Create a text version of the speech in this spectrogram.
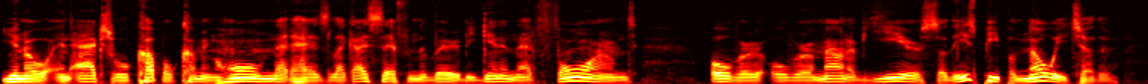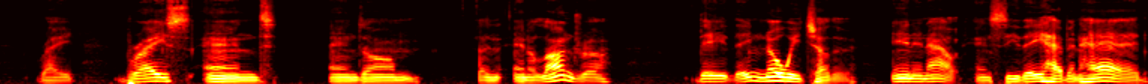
you know an actual couple coming home that has like I said from the very beginning that formed over over amount of years. So these people know each other, right? Bryce and and um and, and Alondra, they they know each other in and out, and see they haven't had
